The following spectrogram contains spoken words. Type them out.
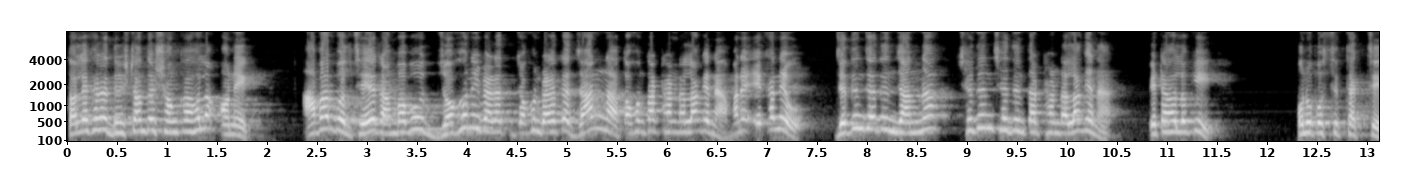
তাহলে এখানে দৃষ্টান্তের সংখ্যা হলো অনেক। আবার বলছে, রামবাবু, যখনই বেড়াতে যখন বেড়াতে যান না, তখন তার ঠান্ডা লাগে না। মানে এখানেও, যেদিন যেদিন যান না, সেদিন সেদিন তার ঠান্ডা লাগে না। এটা হলো কি? অনুপস্থিত থাকছে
